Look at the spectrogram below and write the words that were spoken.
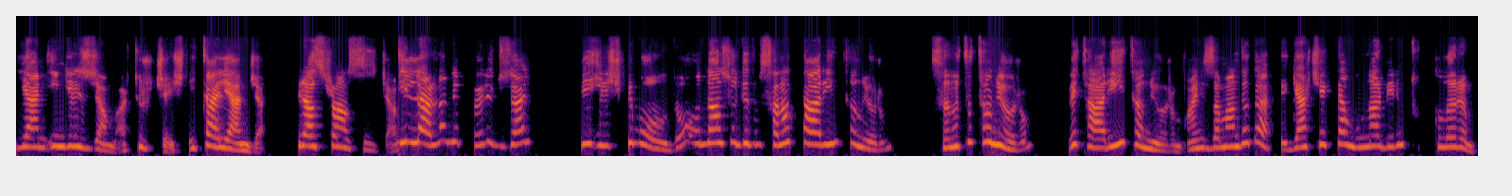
yani İngilizcem var, Türkçe işte, İtalyanca, biraz Fransızca. Dillerle hep böyle güzel bir ilişkim oldu. Ondan sonra dedim sanat tarihini tanıyorum, sanatı tanıyorum ve tarihi tanıyorum. Aynı zamanda da gerçekten bunlar benim tutkularım.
